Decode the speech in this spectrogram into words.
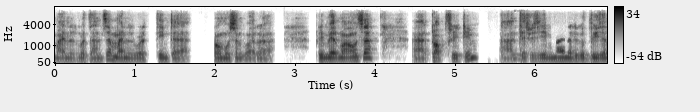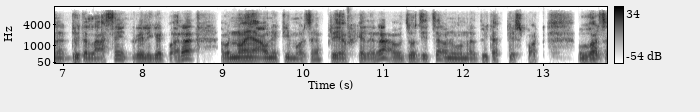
माइनरमा जान्छ। माइनरबाट तिनवटा प्रमोसन भएर प्रिमियरमा आउँछ। Top three team. त्यसपछि माइनरको दुईजना दुईवटा लास्ट चाहिँ रेलिगेट भएर अब नयाँ आउने टिमहरूसँग प्लेअफ खेलेर अब जो जित्छ अनि उनीहरू दुईवटा प्ले स्पट उ गर्छ।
